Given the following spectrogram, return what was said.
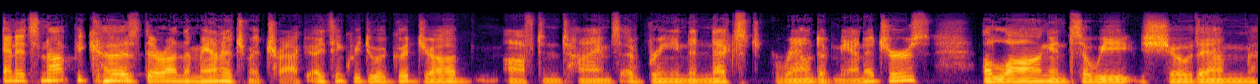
And it's not because they're on the management track. I think we do a good job oftentimes of bringing the next round of managers along. And so we show them,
